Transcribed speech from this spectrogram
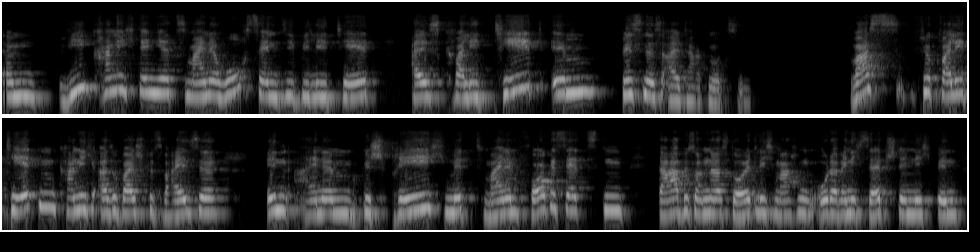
Ähm, wie kann ich denn jetzt meine Hochsensibilität als Qualität im Business-Alltag nutzen. Was für Qualitäten kann ich also beispielsweise in einem Gespräch mit meinem Vorgesetzten da besonders deutlich machen oder wenn ich selbstständig bin,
